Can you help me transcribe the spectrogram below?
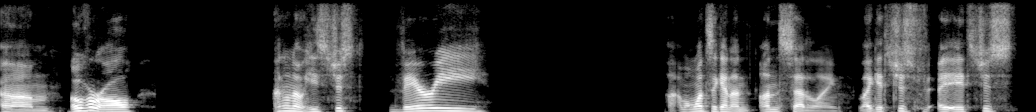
um, overall, I don't know, he's just very, uh, once again, un- unsettling. Like it's just, it's just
